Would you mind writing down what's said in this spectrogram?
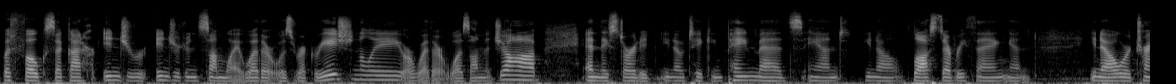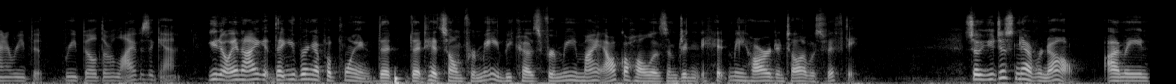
but folks that got injured, injured in some way, whether it was recreationally or whether it was on the job, and they started, you know, taking pain meds and, you know, lost everything and, you know, or trying to rebu- rebuild their lives again. You know, and I that you bring up a point that that hits home for me because for me, my alcoholism didn't hit me hard until I was fifty. So you just never know. I mean,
